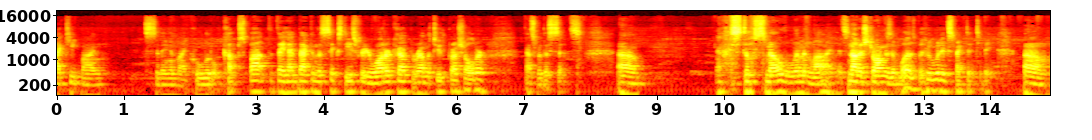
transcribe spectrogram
I keep mine sitting in my cool little cup spot that they had back in the 60s for your water cup around the toothbrush holder. That's where this sits. Um, and I still smell the lemon lime. It's not as strong as it was, but who would expect it to be? Um,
